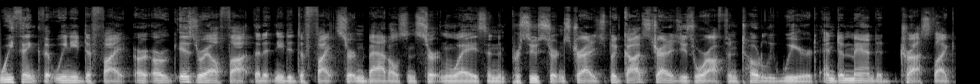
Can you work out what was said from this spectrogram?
we think that we need to fight or, or Israel thought that it needed to fight certain battles in certain ways and pursue certain strategies, but God's strategies were often totally weird and demanded trust. Like,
